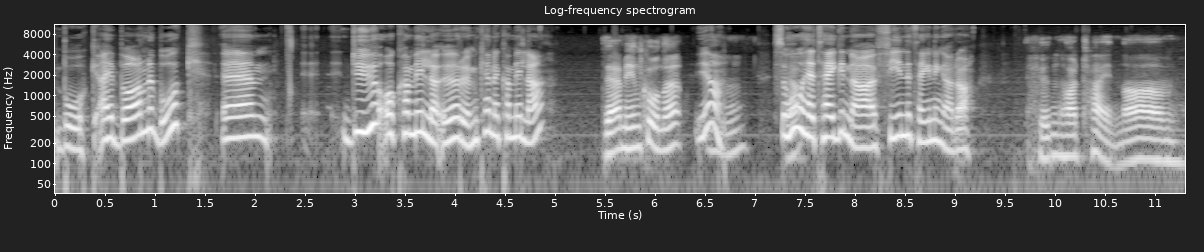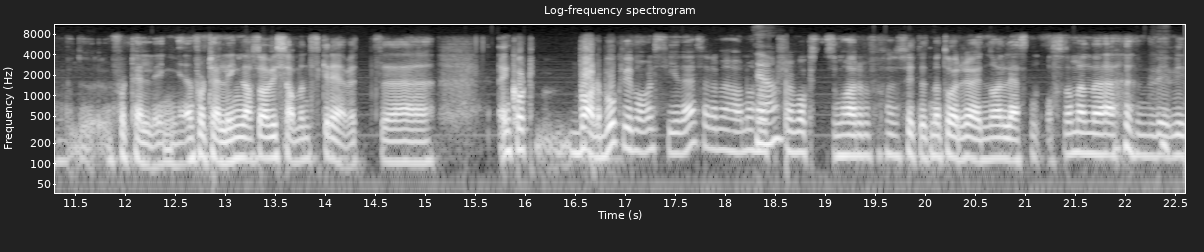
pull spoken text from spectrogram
bok. Ei barnebok. Eh, du og Camilla Ørum. Hvem er Camilla? Det er min kone. Ja, mm. Så hun ja. har tegna fine tegninger, da? Hun har tegna fortelling, en fortelling. altså så har vi sammen skrevet uh, en kort barnebok, vi må vel si det. Selv om jeg har noe ja. hørt voksne som har sittet med tårer i øynene og lest den også. Men uh, vi, vi,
